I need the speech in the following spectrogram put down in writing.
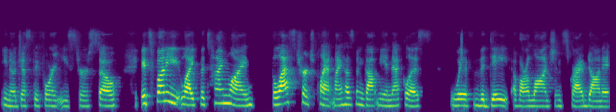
you know, just before Easter. So it's funny, like the timeline. The last church plant, my husband got me a necklace with the date of our launch inscribed on it.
